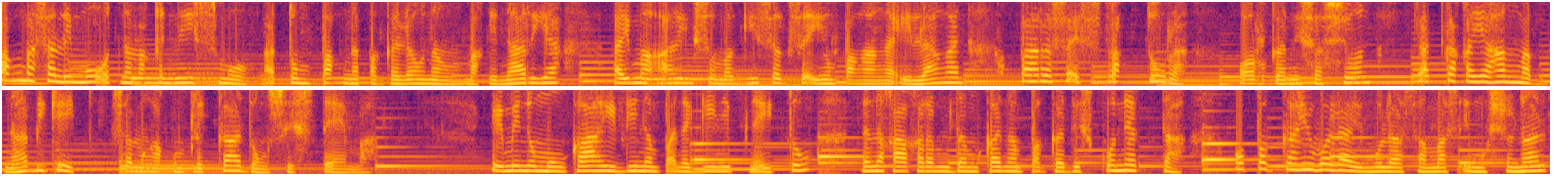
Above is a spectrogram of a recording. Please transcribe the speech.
Ang masalimuot na mekanismo at tumpak na paggalaw ng makinarya ay maaring sumagisag sa iyong pangangailangan para sa estruktura, organisasyon at kakayahang mag-navigate sa mga komplikadong sistema. Iminumungkahi din ng panaginip na ito na nakakaramdam ka ng pagkadiskonekta o pagkahiwalay mula sa mas emosyonal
